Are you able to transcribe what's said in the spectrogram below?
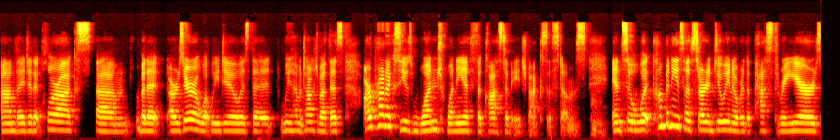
um, that I did at Clorox. Um, but at R Zero, what we do is that we haven't talked about this. Our products use 120th the cost of HVAC systems. Mm. And so what companies have started doing over the past three years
